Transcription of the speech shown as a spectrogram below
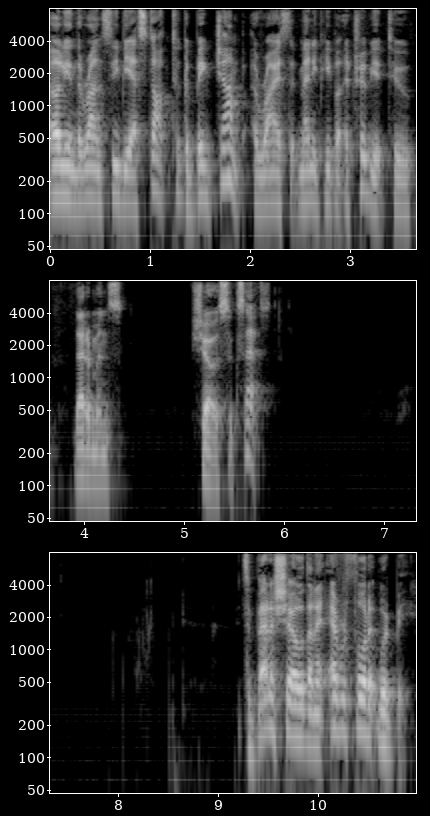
Early in the run, CBS stock took a big jump, a rise that many people attribute to Letterman's show's success. It's a better show than I ever thought it would be,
